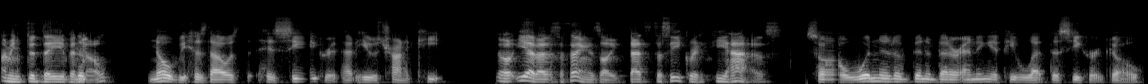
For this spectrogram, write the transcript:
I mean, did they even the, know? No, because that was his secret that he was trying to keep. Oh yeah, that's the thing. It's like that's the secret he has. So wouldn't it have been a better ending if he let the secret go?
